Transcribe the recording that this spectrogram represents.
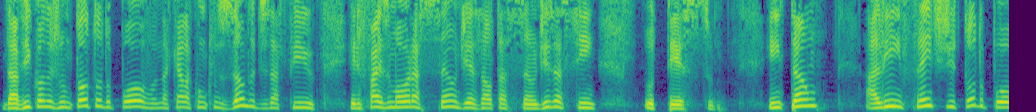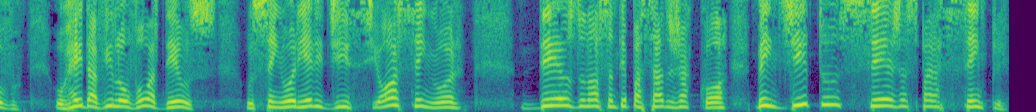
Davi, quando juntou todo o povo, naquela conclusão do desafio, ele faz uma oração de exaltação. Diz assim o texto. Então, ali em frente de todo o povo, o rei Davi louvou a Deus, o Senhor, e ele disse, ó oh, Senhor, Deus do nosso antepassado Jacó, bendito sejas para sempre.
